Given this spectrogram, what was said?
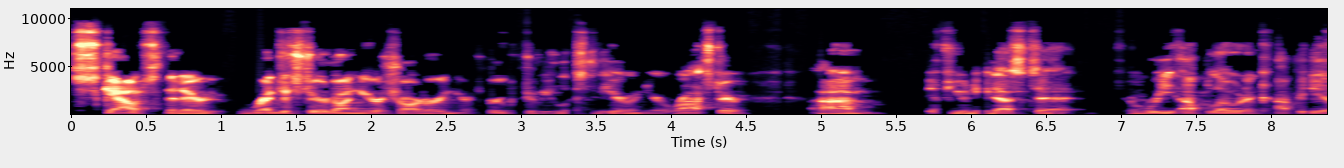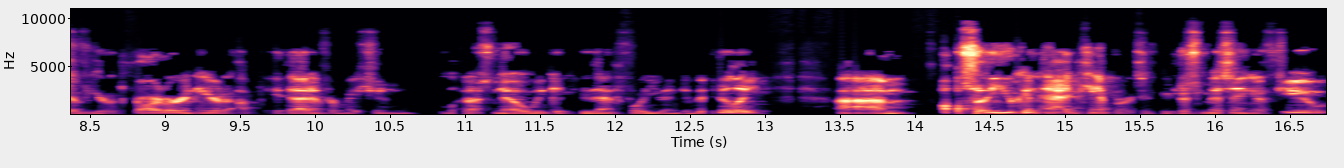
scouts that are registered on your charter and your troop should be listed here in your roster. Um, if you need us to, to re-upload a copy of your charter in here to update that information, let us know. We can do that for you individually. Um, also, you can add campers. If you're just missing a few,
